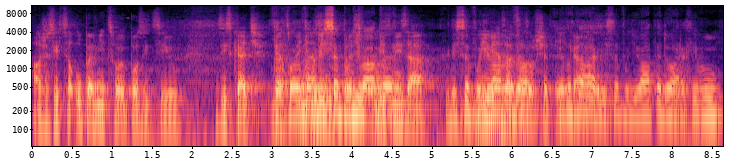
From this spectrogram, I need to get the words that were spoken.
ale že si chcel upevniť svoju pozíciu, získať tak, tak když se podíváte, biznis a když se podíváte do, zo je to tak, když se podíváte do archivu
